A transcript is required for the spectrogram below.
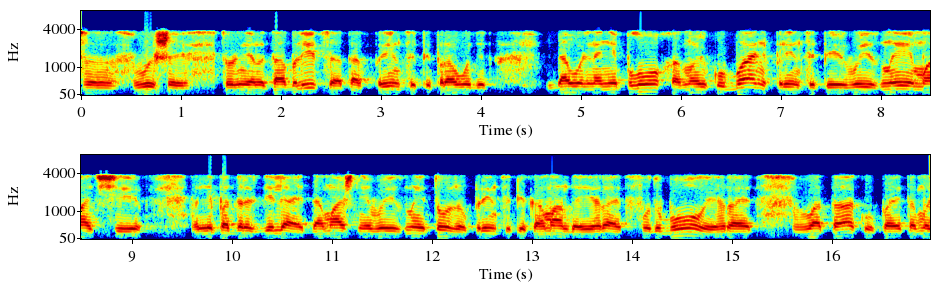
с высшей турнирной таблицы, а так, в принципе, проводит довольно неплохо. Но и Кубань, в принципе, выездные матчи не подразделяет. Домашние выездные тоже, в принципе, команда играет в футбол, играет в атаку. Поэтому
